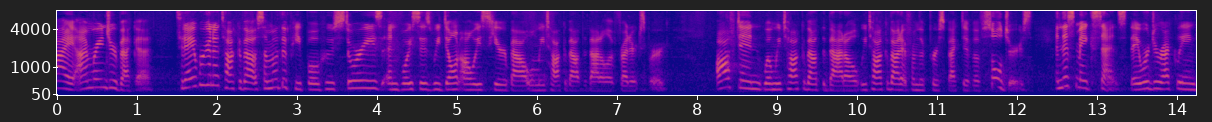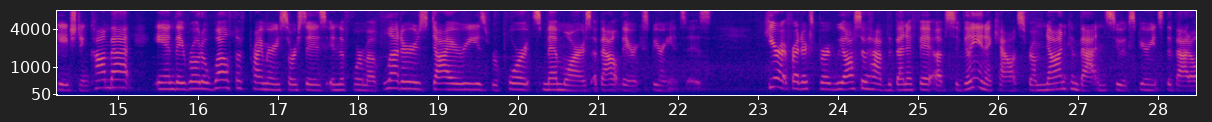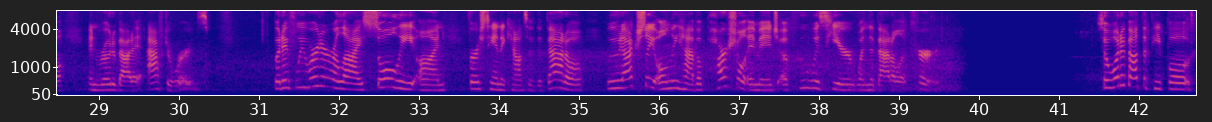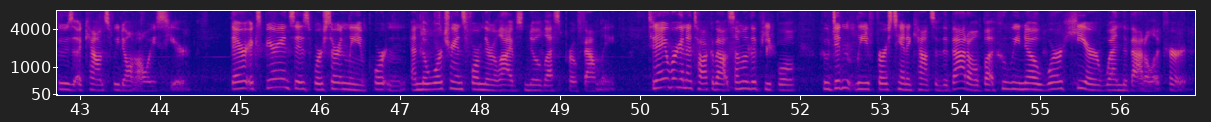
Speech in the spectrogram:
Hi, I'm Ranger Becca. Today we're going to talk about some of the people whose stories and voices we don't always hear about when we talk about the Battle of Fredericksburg. Often, when we talk about the battle, we talk about it from the perspective of soldiers. And this makes sense. They were directly engaged in combat, and they wrote a wealth of primary sources in the form of letters, diaries, reports, memoirs about their experiences. Here at Fredericksburg, we also have the benefit of civilian accounts from non-combatants who experienced the battle and wrote about it afterwards. But if we were to rely solely on firsthand accounts of the battle, we would actually only have a partial image of who was here when the battle occurred. So what about the people whose accounts we don't always hear? Their experiences were certainly important, and the war transformed their lives no less profoundly. Today we're going to talk about some of the people who didn't leave firsthand accounts of the battle, but who we know were here when the battle occurred.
